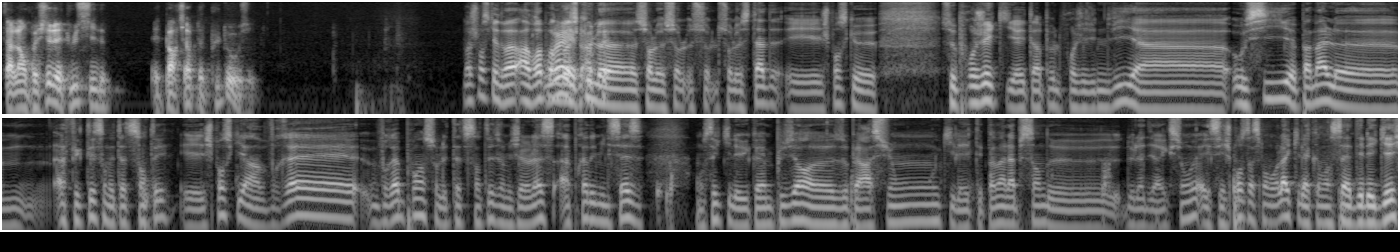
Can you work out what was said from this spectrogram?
Ça l'a empêché d'être lucide et de partir peut-être plus tôt aussi. Moi, je pense qu'il y a un vrai point de bascule euh, sur, le, sur, le, sur, le stade. Et je pense que ce projet, qui a été un peu le projet d'une vie, a aussi pas mal euh, affecté son état de santé. Et je pense qu'il y a un vrai, vrai point sur l'état de santé de Jean-Michel Aulas après 2016. On sait qu'il a eu quand même plusieurs euh, opérations, qu'il a été pas mal absent de, de la direction. Et c'est, je pense, à ce moment-là qu'il a commencé à déléguer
